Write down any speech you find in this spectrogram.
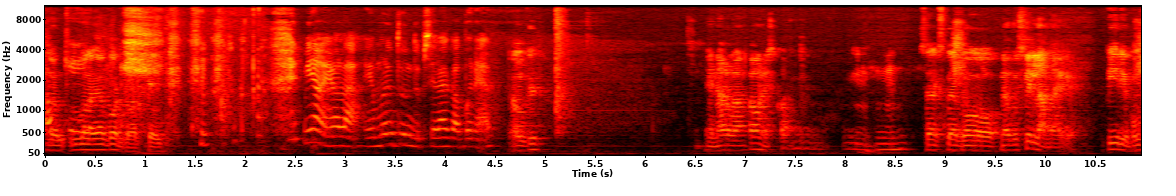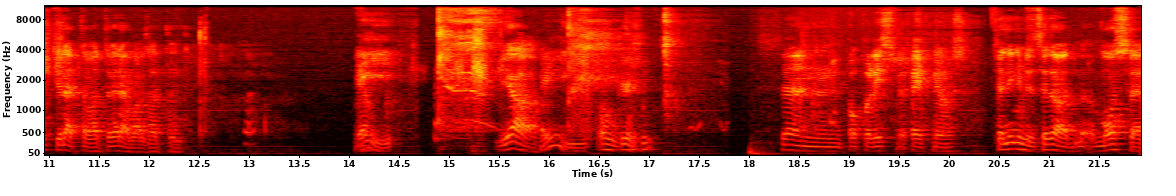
Okei. ma olen ka korduvalt käinud. mina ei ole ja mulle tundub see väga põnev. on küll. ei, Narva on kaunis koht. see oleks nagu nagu Sillamäegi. Piiripunkti ületamata Venemaale sattunud. ei, jaa, ei, on küll. see on populism ja fake news. seal inimesed sõidavad, Mosse,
